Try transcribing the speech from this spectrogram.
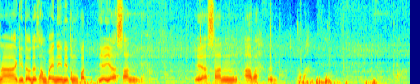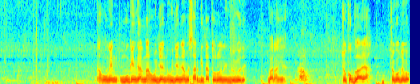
Nah, kita udah sampai nih di tempat yayasan. Yayasan apa? tadi? Apa? Nah, mungkin mungkin karena hujan hujannya besar kita turunin dulu deh barangnya. Cukup lah ya. Cukup cukup.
